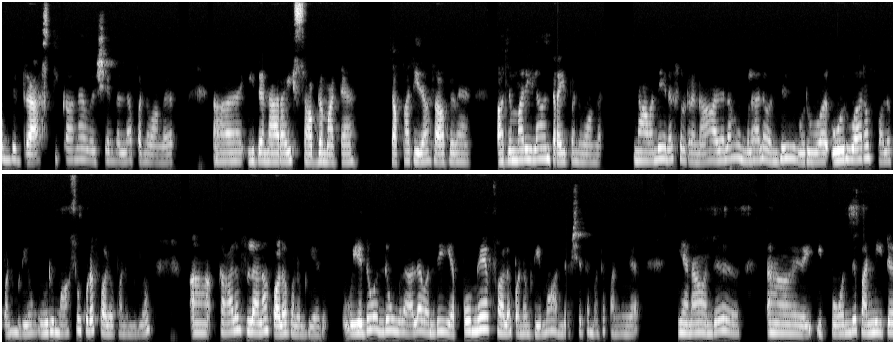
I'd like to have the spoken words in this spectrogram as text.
வந்து டிராஸ்டிக்கான விஷயங்கள்லாம் பண்ணுவாங்க. இதை நான் ரைஸ் சாப்பிட மாட்டேன். சப்பாத்தி தான் சாப்பிடுவேன். அது மாதிரிலாம் ட்ரை பண்ணுவாங்க. நான் வந்து என்ன சொல்றேன்னா, அதெல்லாம் உங்களால வந்து ஒரு வா ஒரு வாரம் ஃபாலோ பண்ண முடியும். 1 மாசம் கூட ஃபாலோ பண்ண முடியும். காலம் ஃபுல்லாலாம் ஃபாலோ பண்ண முடியாது. எது வந்து உங்களால வந்து எப்பவுமே ஃபாலோ பண்ண முடியுமோ, அந்த விஷயத்த மட்டும் பண்ணுங்க. ஏன்னா வந்து இப்போ வந்து பண்ணிட்டு,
